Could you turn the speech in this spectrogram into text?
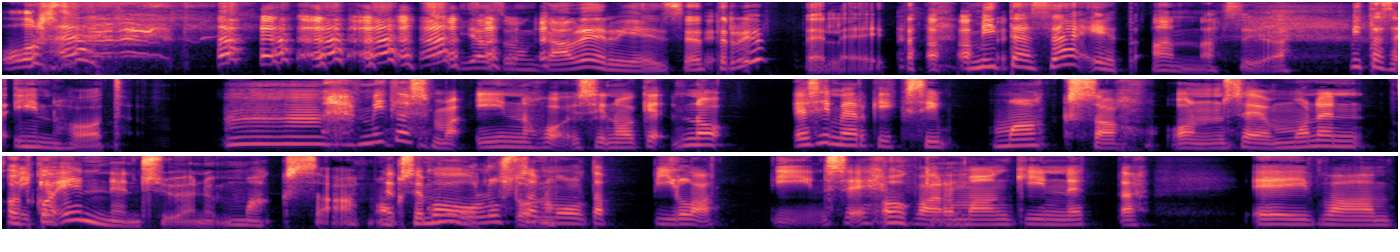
ostereita. Ja sun kaveri ei syö tryppeleitä. Mitä sä et Anna syö? Mitä sä inhoot? Mm, mitäs mä inhoisin oikein? No esimerkiksi maksa on semmoinen, Ootko ennen syönyt maksaa? Onko se koulussa muuttunut? multa pilattiin se Okei. varmaankin, että ei vaan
